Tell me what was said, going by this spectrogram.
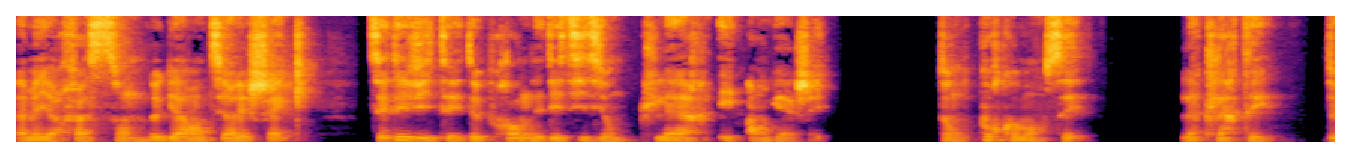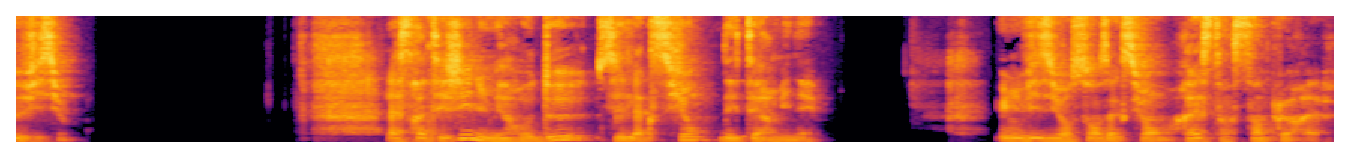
La meilleure façon de garantir l'échec, c'est d'éviter de prendre des décisions claires et engagées. Donc pour commencer, la clarté La stratégie numéro 2, c'est l'action déterminée. Une vision sans action reste un simple rêve.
